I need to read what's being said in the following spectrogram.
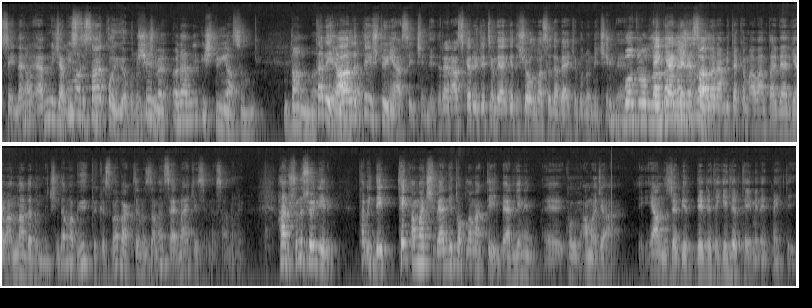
şeyden Ya, almayacağım. İstisna bir- koyuyor bunun şey içine. mi? Önemli iş dünyasından mı? Tabii genelde? ağırlıklı iş dünyası içindedir. Yani asgari ücretin vergi dışı olması da belki bunun içinde. Çünkü Engellere sağlanan bir takım avantaj, vergi avanlar da bunun içinde ama büyük bir kısmı baktığımız zaman sermaye kesimine sağlanıyor. Ha şunu söyleyelim. Tabii de- tek amaç vergi toplamak değil. Verginin e, koy- amacı yalnızca bir devlete gelir temin etmek değil.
